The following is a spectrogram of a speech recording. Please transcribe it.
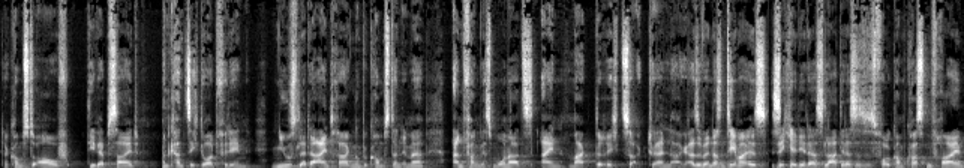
Da kommst du auf die Website und kannst dich dort für den Newsletter eintragen und bekommst dann immer Anfang des Monats einen Marktbericht zur aktuellen Lage. Also wenn das ein Thema ist, sicher dir das, lad dir das, es ist vollkommen kostenfrei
